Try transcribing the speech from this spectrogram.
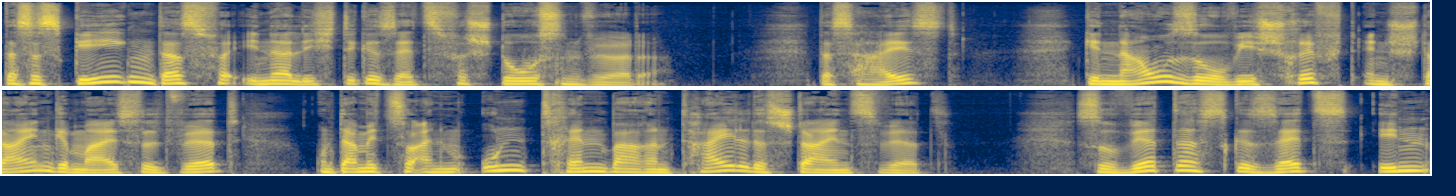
dass es gegen das verinnerlichte Gesetz verstoßen würde. Das heißt, genauso wie Schrift in Stein gemeißelt wird und damit zu einem untrennbaren Teil des Steins wird, so wird das Gesetz in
